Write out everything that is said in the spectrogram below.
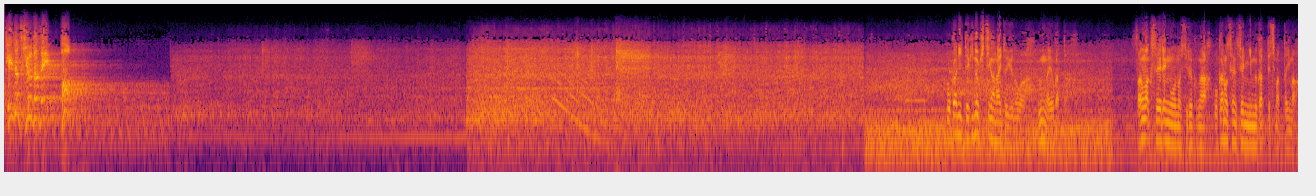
偵察機を出せ。は他に敵の基地がないというのは運が良かった。三惑星連合の主力が他の戦線に向かってしまった。今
